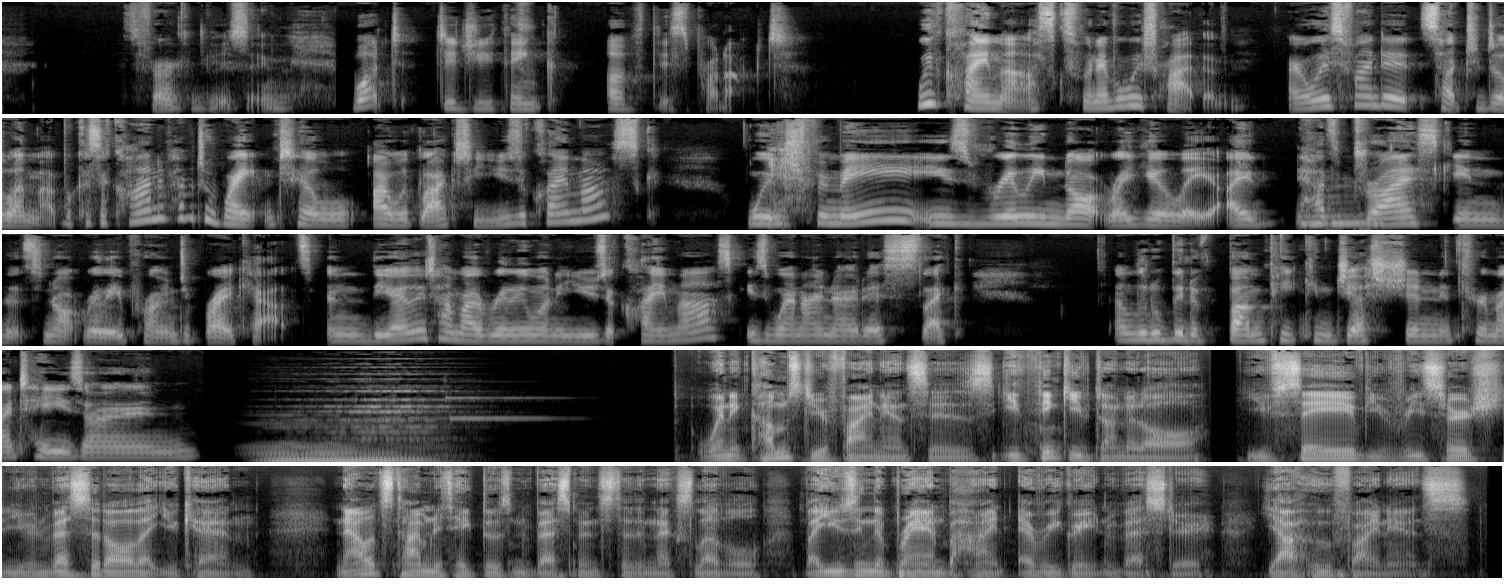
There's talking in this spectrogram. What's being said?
It's very confusing. What did you think of this product? With clay masks, whenever we try them, I always find it such a dilemma because I kind of have to wait until I would like to use a clay mask, which Yeah. for me is really not regularly. I have Mhm. dry skin that's not really prone to breakouts. And the only time I really want to use a clay mask is when I notice like a little bit of bumpy congestion through my T zone. When it comes to your finances, you think you've done it all. You've saved, you've researched, and you've invested all that you can. Now it's time to take those investments to the next level by using the brand behind every great investor, Yahoo Finance.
